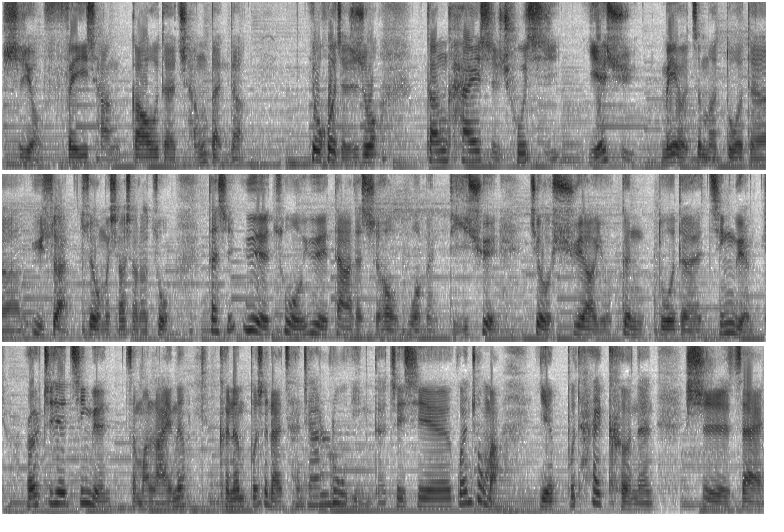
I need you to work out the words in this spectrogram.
是有非常高的成本的，又或者是说刚开始初期。也许没有这么多的预算，所以我们小小的做。但是越做越大的时候，我们的确就需要有更多的金源。而这些金源怎么来呢？可能不是来参加录影的这些观众嘛，也不太可能是在。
